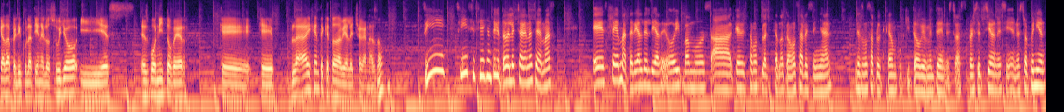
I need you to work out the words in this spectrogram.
Cada película tiene lo suyo y es, es bonito ver que, hay gente que todavía le echa ganas, ¿no? Sí, sí, sí, sí, hay gente que todavía le echa ganas y además este material del día de hoy vamos a, que estamos platicando, que vamos a reseñar, les vamos a platicar un poquito obviamente de nuestras percepciones y de nuestra opinión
